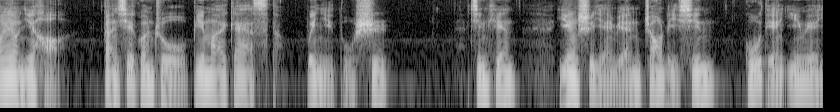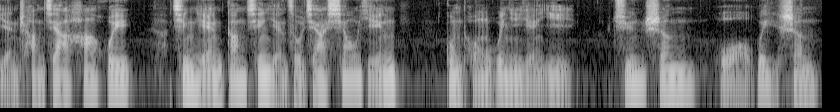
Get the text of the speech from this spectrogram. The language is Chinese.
朋友你好，感谢关注 Be My Guest，为你读诗。今天，影视演员赵立新、古典音乐演唱家哈辉、青年钢琴演奏家肖莹，共同为你演绎《君生我未生》。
